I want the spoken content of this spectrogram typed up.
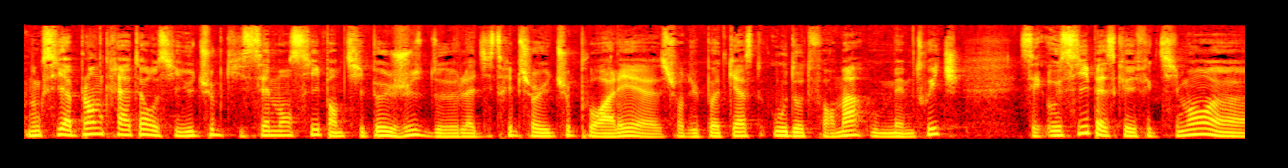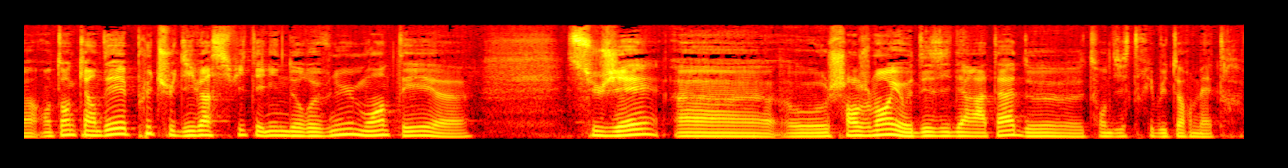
Donc s'il y a plein de créateurs aussi YouTube qui s'émancipent un petit peu juste de la distrib sur YouTube pour aller euh, sur du podcast ou d'autres formats ou même Twitch, c'est aussi parce qu'effectivement euh, en tant qu'indé, plus tu diversifies tes lignes de revenus, moins t'es euh, sujet euh, au changement et au desiderata de ton distributeur maître.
